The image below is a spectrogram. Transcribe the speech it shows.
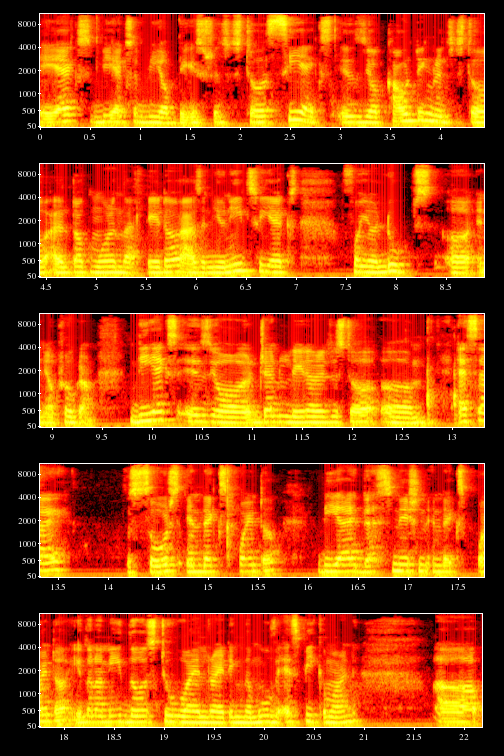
AX BX would be your base register CX is your counting register I'll talk more on that later as in you need CX for your loops uh, in your program DX is your general data register um, SI the source index pointer DI destination index pointer you're gonna need those two while writing the move SP command uh,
